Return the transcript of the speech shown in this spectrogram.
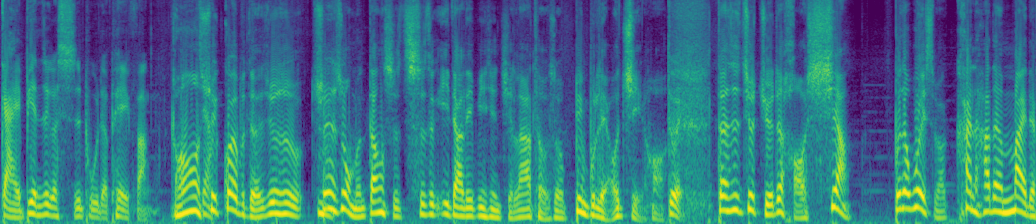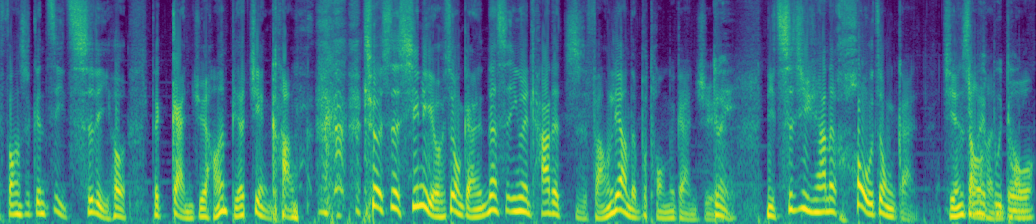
改变这个食谱的配方。哦，所以怪不得就是，虽然说我们当时吃这个意大利冰淇淋 Gelato 的时候并不了解哈，对，但是就觉得好像不知道为什么，看他的卖的方式跟自己吃了以后的感觉好像比较健康，就是心里有这种感觉，那是因为它的脂肪量的不同的感觉，对，你吃进去它那个厚重感减少了很多，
